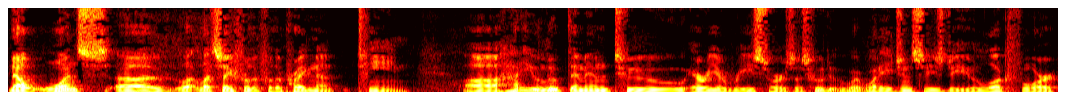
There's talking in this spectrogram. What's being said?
Now, once uh, let, us say for the for the pregnant teen, uh, how do you loop them into area resources? Who do, what, what agencies do you look for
